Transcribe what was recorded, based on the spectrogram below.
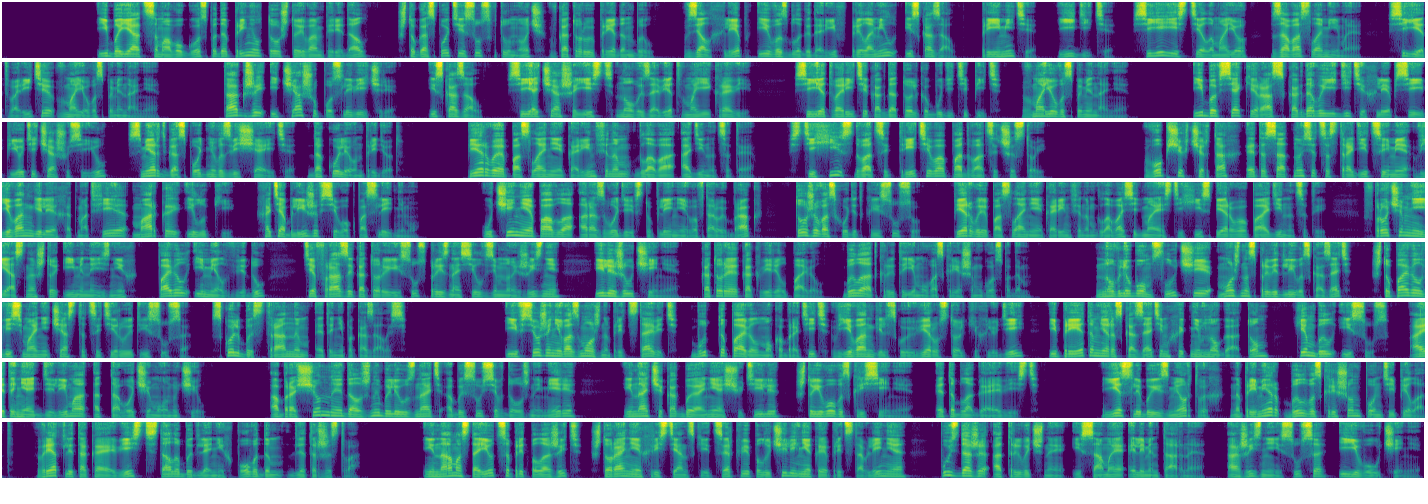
«Ибо я от самого Господа принял то, что и вам передал, что Господь Иисус в ту ночь, в которую предан был, взял хлеб и, возблагодарив, преломил и сказал, «Приимите, едите, сие есть тело мое, за вас ломимое, сие творите в мое воспоминание». Также и чашу после вечери, и сказал, «Сия чаша есть новый завет в моей крови, сие творите, когда только будете пить, в мое воспоминание». Ибо всякий раз, когда вы едите хлеб сей и пьете чашу сию, смерть Господню возвещаете, доколе он придет. Первое послание Коринфянам, глава 11. Стихи с 23 по 26. В общих чертах это соотносится с традициями в Евангелиях от Матфея, Марка и Луки, хотя ближе всего к последнему. Учение Павла о разводе и вступлении во второй брак тоже восходит к Иисусу. Первые послания Коринфянам, глава 7 стихи с 1 по 11, Впрочем, неясно, что именно из них Павел имел в виду, те фразы, которые Иисус произносил в земной жизни, или же учение, которое, как верил Павел, было открыто ему воскресшим Господом. Но в любом случае можно справедливо сказать, что Павел весьма нечасто цитирует Иисуса, сколь бы странным это ни показалось. И все же невозможно представить, будто Павел мог обратить в евангельскую веру стольких людей и при этом не рассказать им хоть немного о том, кем был Иисус, а это неотделимо от того, чему он учил. Обращенные должны были узнать об Иисусе в должной мере, иначе как бы они ощутили, что его воскресение – это благая весть. Если бы из мертвых, например, был воскрешен Понтий Пилат, вряд ли такая весть стала бы для них поводом для торжества. И нам остается предположить, что ранее христианские церкви получили некое представление, пусть даже отрывочное и самое элементарное, о жизни Иисуса и его учении.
